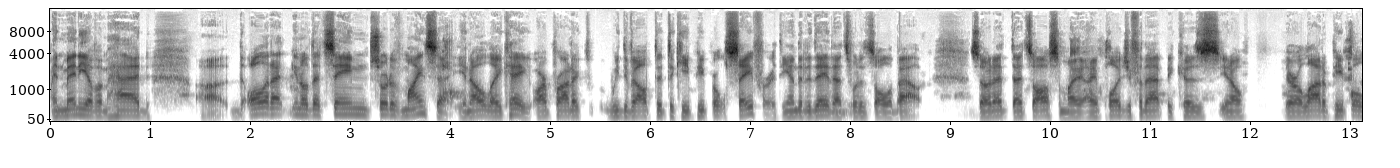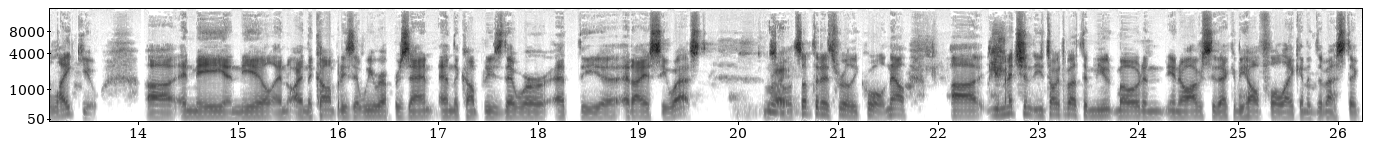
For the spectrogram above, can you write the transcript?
And many of them had uh, all of that, you know, that same sort of mindset, you know, like, hey, our product, we developed it to keep people safer. At the end of the day, that's what it's all about. So that that's awesome. I, I applaud you for that because, you know, there are a lot of people like you uh, and me and Neil and, and the companies that we represent and the companies that were at the uh, at ISC West. Right. So it's something that's really cool. Now, uh, you mentioned you talked about the mute mode, and you know obviously that could be helpful, like in a domestic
